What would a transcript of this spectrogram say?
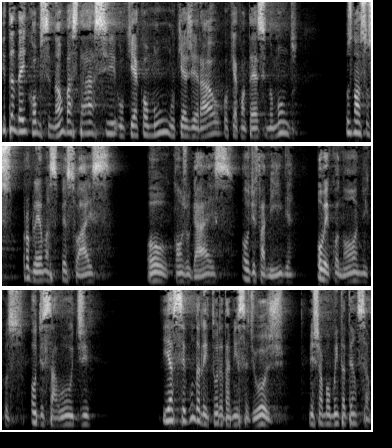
E também, como se não bastasse o que é comum, o que é geral, o que acontece no mundo, os nossos problemas pessoais, ou conjugais, ou de família, ou econômicos, ou de saúde. E a segunda leitura da missa de hoje me chamou muita atenção.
